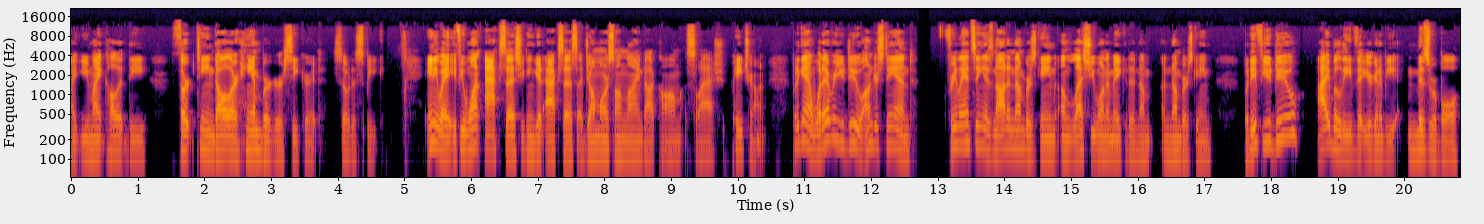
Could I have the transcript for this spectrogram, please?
Uh, you might call it the $13 hamburger secret, so to speak. Anyway, if you want access, you can get access at johnmorrisonline.com slash Patreon. But again, whatever you do, understand freelancing is not a numbers game unless you want to make it a, num- a numbers game. But if you do, I believe that you're going to be miserable.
